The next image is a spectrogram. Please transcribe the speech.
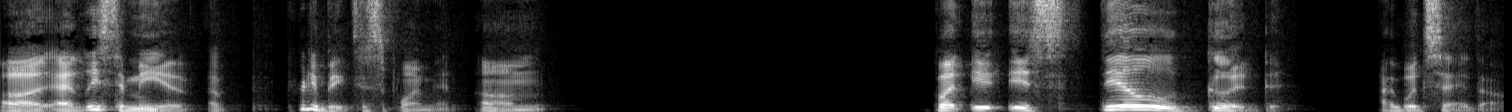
uh, at least to me, a, a pretty big disappointment. Um, but it's still good, I would say though.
